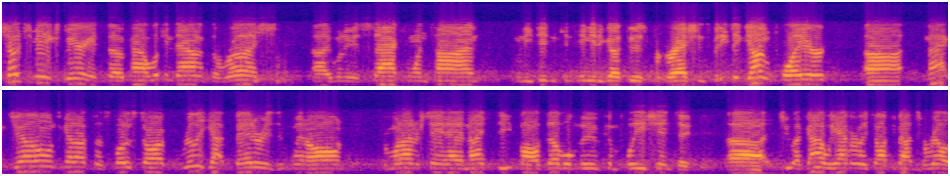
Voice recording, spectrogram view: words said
showed some inexperience though, kind of looking down at the rush uh, when he was sacked one time when he didn't continue to go through his progressions. But he's a young player. Uh, Mac Jones got off to a slow start, really got better as it went on. From what I understand, had a nice deep ball double move completion to uh, to a guy we haven't really talked about, Tyrell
